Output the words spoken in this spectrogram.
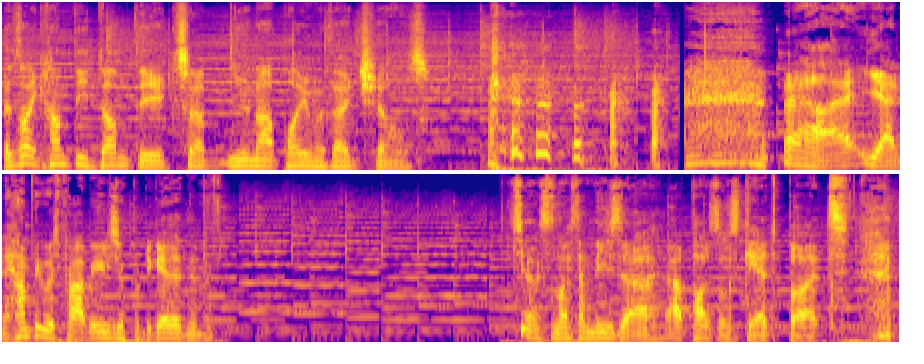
It's like Humpty Dumpty, except you're not playing with eggshells. Uh, yeah, and Humpty was probably easier to put together than you know, some like some of these uh, uh, puzzles get, but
